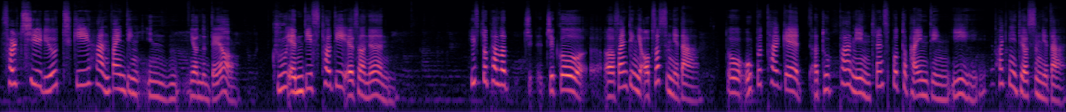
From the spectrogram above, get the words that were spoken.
설치류 특이한 finding이었는데요. 9MD 스터디에서는 히스토팔로지코 파인딩이 없었습니다. 또 off target 도파민 transporter binding이 확인이 되었습니다.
